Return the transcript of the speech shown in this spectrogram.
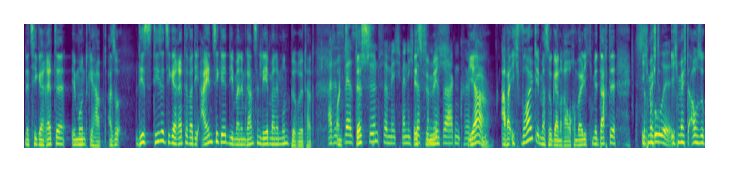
eine Zigarette im Mund gehabt. Also dies, diese Zigarette war die einzige, die in meinem ganzen Leben meinen Mund berührt hat. Ah, das wäre so das schön für mich, wenn ich das für von mir mich, sagen könnte. Ja, aber ich wollte immer so gern rauchen, weil ich mir dachte, so ich möchte, cool. ich möchte auch so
